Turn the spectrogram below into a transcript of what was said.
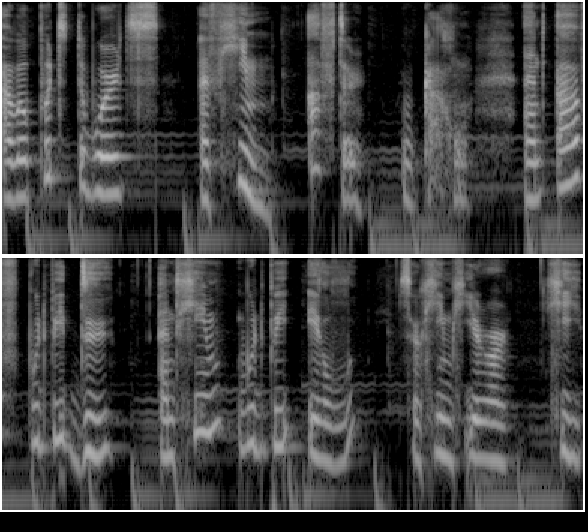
I will put the words of him after o carro. And of would be de, and him would be ele. So him here or he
